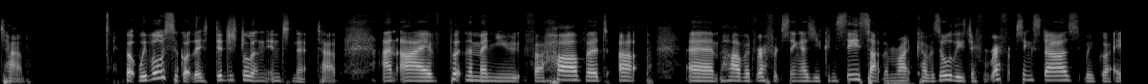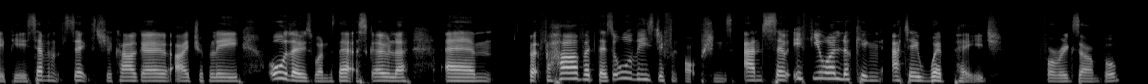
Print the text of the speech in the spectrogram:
tab. But we've also got this digital and internet tab. And I've put the menu for Harvard up. Um, Harvard referencing, as you can see, Them Right covers all these different referencing stars. We've got APA 7th, 6th, Chicago, IEEE, all those ones there, OSCOLA. Um, but for Harvard, there's all these different options. And so if you are looking at a web page, for example,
